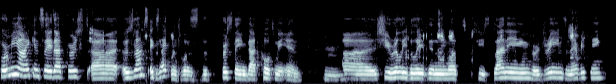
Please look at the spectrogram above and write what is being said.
for me, I can say that first, uh, Özlem's excitement was the first thing that caught me in. Mm. Uh, she really believed in what she's planning, her dreams, and everything.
